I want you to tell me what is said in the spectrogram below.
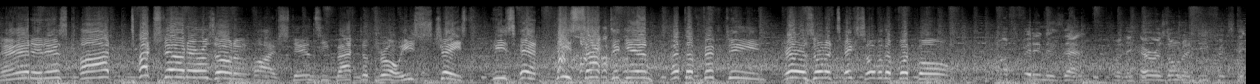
and it is caught. Touchdown, Arizona. Five stands back to throw. He's chased. He's hit. He's sacked again at the 15. Arizona takes over the football. How fitting is that for the Arizona defense to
